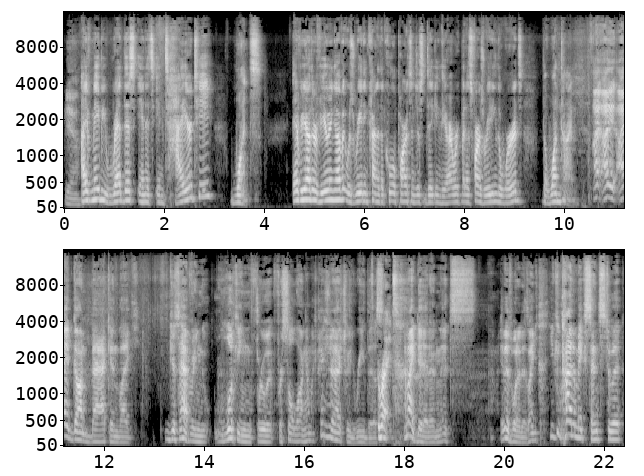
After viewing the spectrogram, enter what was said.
Yeah. I've maybe read this in its entirety once. Every other viewing of it was reading kind of the cool parts and just digging the artwork. But as far as reading the words, the one time. I, I I had gone back and like just having looking through it for so long. I'm like, I should actually read this. Right. And I did, and it's it is what it is. Like you can kind of make sense to it.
